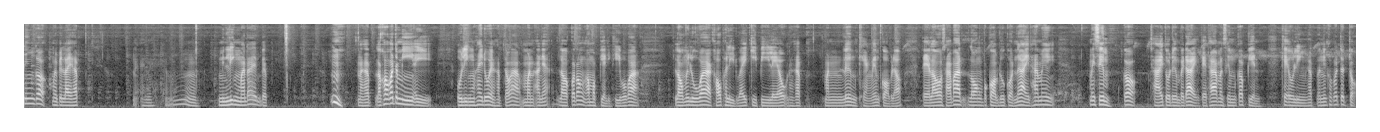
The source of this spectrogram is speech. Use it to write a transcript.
นึงก็ไม่เป็นไรครับเห็นไหมมมินลิงมาได้แบบ อืม นะครับ แล้วเขาก็จะมีไอโอลิงมาให้ด้วยนะครับ แต่ว่ามันอันเนี้ยเราก็ต้องเอามาเปลี่ยนอีกที เพราะว่าเราไม่รู้ว่าเขาผลิตไว้กี่ปีแล้วนะครับ มันเริ่มแข็งเริ่มกรอบแล้ว แต่เราสามารถลองประกอบดูก่อนได้ ถ้าไม่ไม่ซึมก็ใช้ตัวเดิมไปได้ แต่ถ้ามันซึมก็เปลี่ยนแค่โอลิงครับ อันนี้เขาก็จะเจาะ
